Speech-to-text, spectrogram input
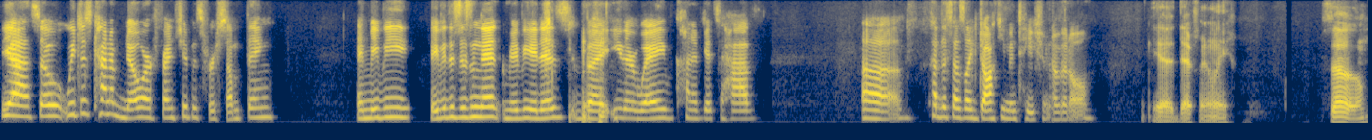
Yeah. So we just kind of know our friendship is for something, and maybe maybe this isn't it, maybe it is. But either way, we kind of get to have uh have this as like documentation of it all. Yeah, definitely. So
